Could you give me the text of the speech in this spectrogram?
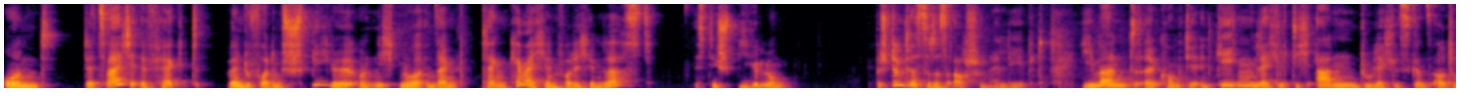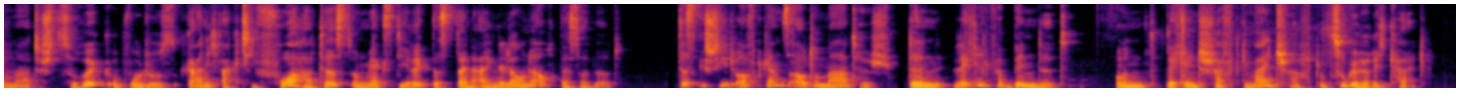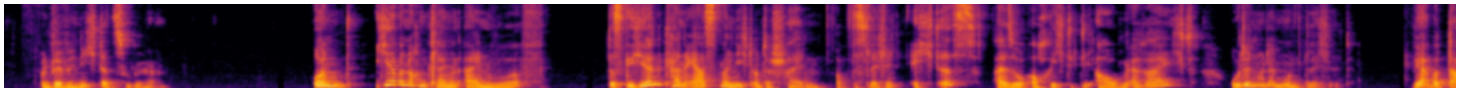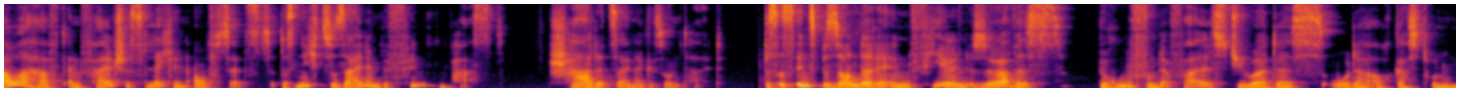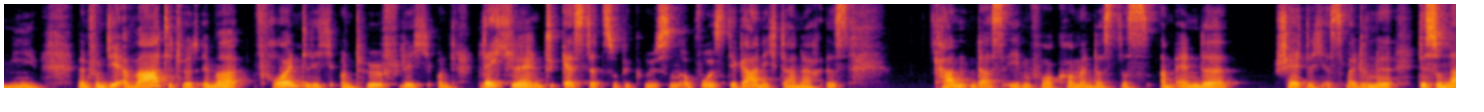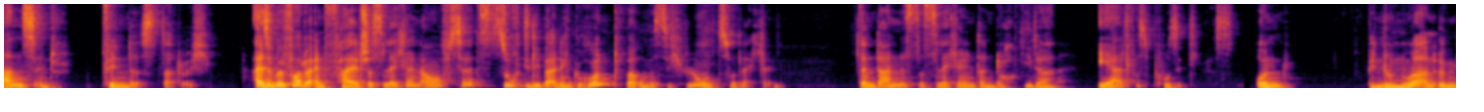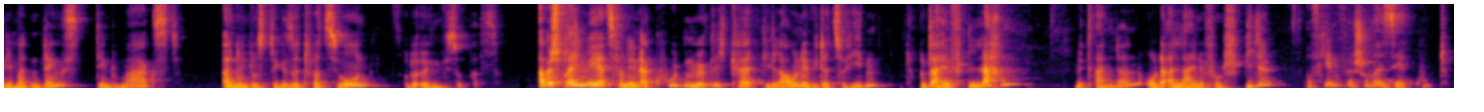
Und der zweite Effekt, wenn du vor dem Spiegel und nicht nur in deinem kleinen Kämmerchen vor dich hin ist die Spiegelung. Bestimmt hast du das auch schon erlebt. Jemand äh, kommt dir entgegen, lächelt dich an, du lächelst ganz automatisch zurück, obwohl du es gar nicht aktiv vorhattest und merkst direkt, dass deine eigene Laune auch besser wird. Das geschieht oft ganz automatisch, denn Lächeln verbindet und Lächeln schafft Gemeinschaft und Zugehörigkeit. Und wer will nicht dazugehören? Und hier aber noch einen kleinen Einwurf. Das Gehirn kann erstmal nicht unterscheiden, ob das Lächeln echt ist, also auch richtig die Augen erreicht, oder nur der Mund lächelt. Wer aber dauerhaft ein falsches Lächeln aufsetzt, das nicht zu seinem Befinden passt, schadet seiner Gesundheit. Das ist insbesondere in vielen Service Berufen der Fall, Stewardess oder auch Gastronomie. Wenn von dir erwartet wird, immer freundlich und höflich und lächelnd Gäste zu begrüßen, obwohl es dir gar nicht danach ist, kann das eben vorkommen, dass das am Ende schädlich ist, weil du eine Dissonanz empfindest dadurch. Also bevor du ein falsches Lächeln aufsetzt, such dir lieber einen Grund, warum es sich lohnt zu lächeln. Denn dann ist das Lächeln dann doch wieder eher etwas Positives. Und wenn du nur an irgendjemanden denkst, den du magst, an eine lustige Situation oder irgendwie sowas. Aber sprechen wir jetzt von den akuten Möglichkeiten, die Laune wieder zu heben. Und da hilft Lachen mit anderen oder alleine vom Spiegel auf jeden Fall schon mal sehr gut.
